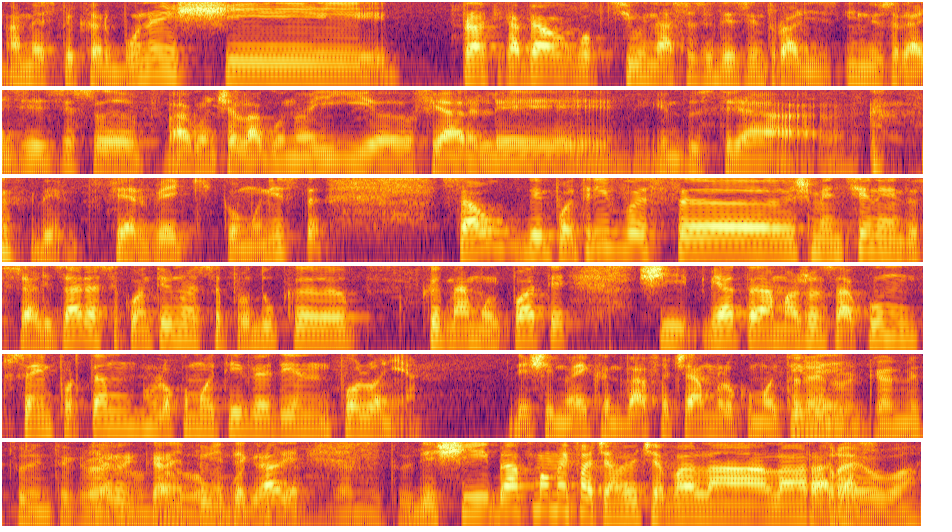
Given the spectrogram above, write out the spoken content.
a mers pe cărbune și practic avea opțiunea să se dezindustrializeze, să arunce la gunoi uh, fiarele, industria de fier vechi comunistă, sau, din potrivă, să își mențină industrializarea, să continue să producă cât mai mult poate și iată am ajuns acum să importăm locomotive din Polonia. Deși noi cândva făceam locomotive... Trenuri, garnituri integrale. Gar, garnituri integrale. Garnituri. Deși acum mai facem, avem ceva la, la Arad. Craiova.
